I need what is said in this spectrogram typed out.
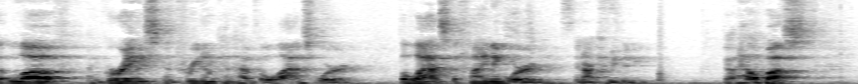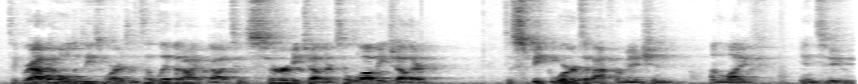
that love and grace and freedom can have the last word, the last defining word in our community. God, help us to grab a hold of these words and to live it out, God, to serve each other, to love each other, to speak words of affirmation and life into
